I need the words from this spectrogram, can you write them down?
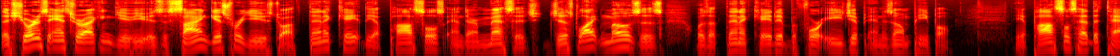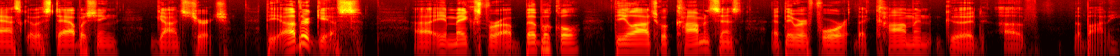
The shortest answer I can give you is the sign gifts were used to authenticate the apostles and their message, just like Moses was authenticated before Egypt and his own people. The apostles had the task of establishing God's church. The other gifts, uh, it makes for a biblical, theological common sense that they were for the common good of the body.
